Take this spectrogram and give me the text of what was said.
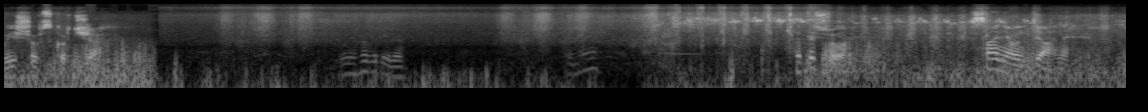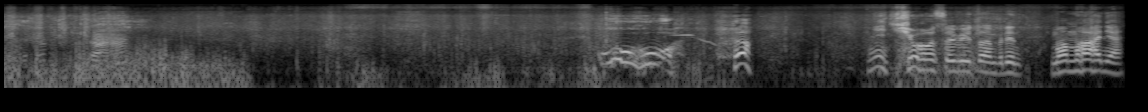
Вийшов з корча. Не говори, да. Та ти що? Саня он тягне. Ага. Ого! Ха! Нічого собі там, блін, маманя.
